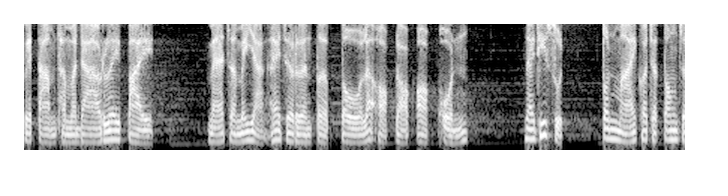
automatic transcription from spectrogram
ไปตามธรรมดาเรื่อยไป แม้จะไม่อยากให้เจริญเติบโตและออกดอกออกผล ในที่สุด ต้นไม้ก็จะต้องเจ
